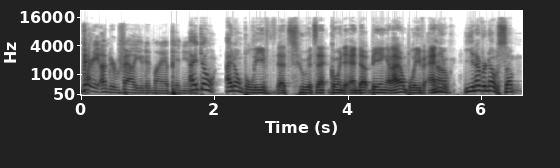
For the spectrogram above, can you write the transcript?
very undervalued in my opinion. I don't I don't believe that's who it's going to end up being, and I don't believe any. No. You never know. Some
